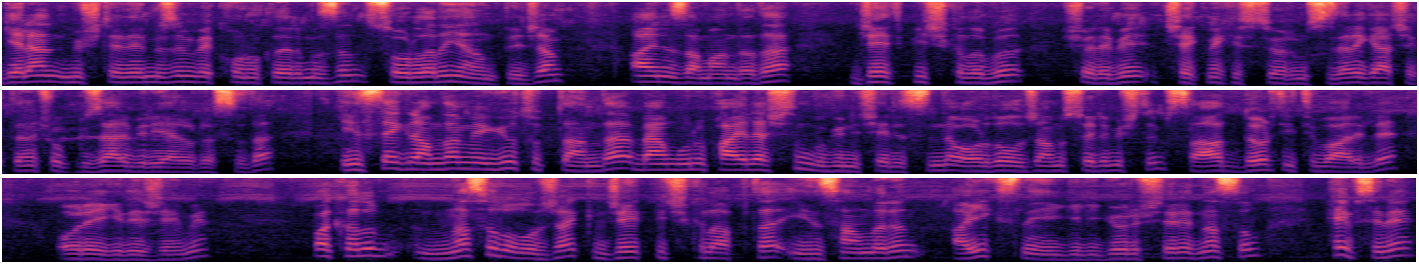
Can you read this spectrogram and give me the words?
gelen müşterilerimizin ve konuklarımızın sorularını yanıtlayacağım. Aynı zamanda da Jade Beach Club'ı şöyle bir çekmek istiyorum sizlere. Gerçekten çok güzel bir yer orası da. Instagram'dan ve YouTube'dan da ben bunu paylaştım bugün içerisinde. Orada olacağımı söylemiştim. Saat 4 itibariyle oraya gideceğimi. Bakalım nasıl olacak Jade Beach Club'da insanların AX ile ilgili görüşleri nasıl? Hepsini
